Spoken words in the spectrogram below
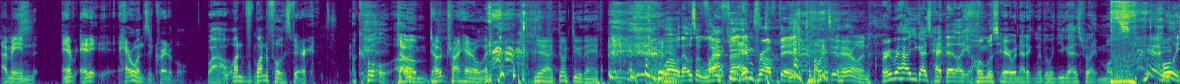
I mean, ev any, heroin's incredible. Wow. One, wonderful experience. Oh, cool. Don't Um, don't try heroin. Yeah, don't do that. whoa, that was a wacky fact. improv bit. Don't do heroin. Remember how you guys had that like homeless heroin addict living with you guys for like months? Holy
